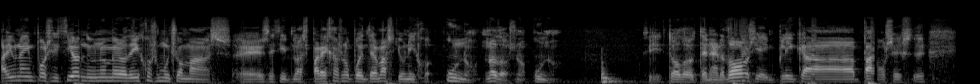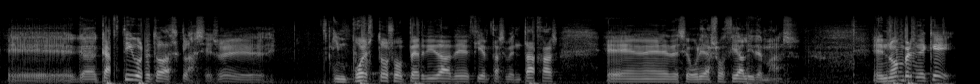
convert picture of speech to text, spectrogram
hay una imposición de un número de hijos mucho más, eh, es decir, las parejas no pueden tener más que un hijo, uno, no dos, no, uno. todo tener dos ya implica pagos, eh, castigos de todas clases, impuestos o pérdida de ciertas ventajas eh, de seguridad social y demás. ¿En nombre de qué?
